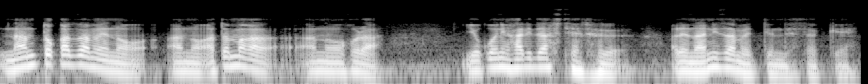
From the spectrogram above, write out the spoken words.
なんとかザメの、あの、頭が、あの、ほら、横に張り出してる、あれ何ザメって言うんでしたっけ？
